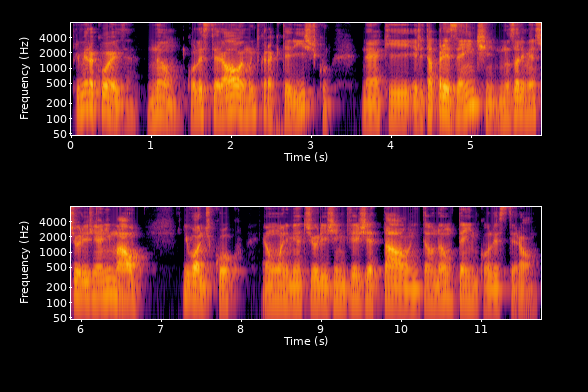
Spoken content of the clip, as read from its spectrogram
Primeira coisa, não. Colesterol é muito característico, né, que ele está presente nos alimentos de origem animal. E o óleo de coco é um alimento de origem vegetal, então não tem colesterol.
